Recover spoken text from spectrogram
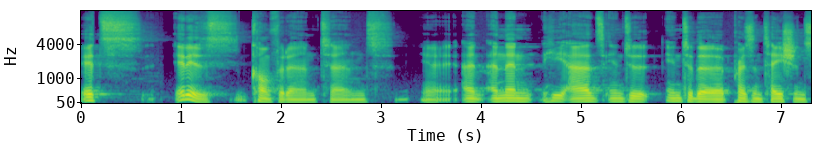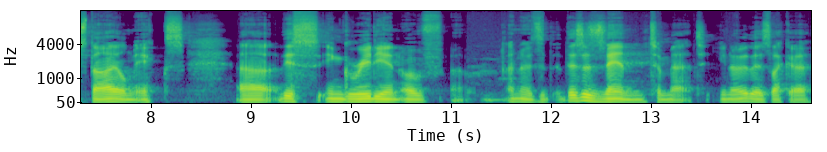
it's it is confident and you know, and and then he adds into into the presentation style mix uh, this ingredient of uh, I don't know. There's a zen to Matt. You know, there's like a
